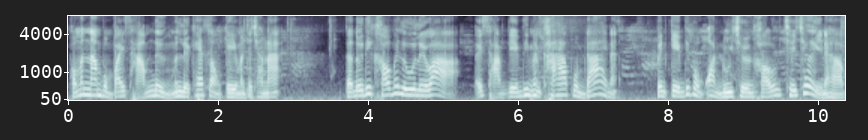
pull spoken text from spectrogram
เพราะมันนำผมไปสามหนึ่งมันเหลือแค่สองเกมมันจะชนะ แต่โดยที่เขาไม่รู้เลยว่าไอ้สามเกมที่มันฆ่าผมได้น่ะเป็นเกมที่ผมอ่อนดูเชิงเขาเฉยๆนะครับ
